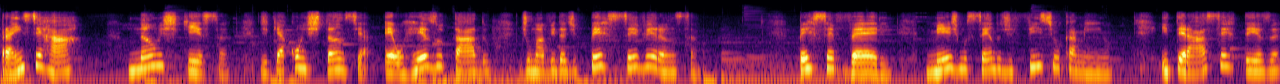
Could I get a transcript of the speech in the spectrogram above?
Para encerrar, não esqueça de que a constância é o resultado de uma vida de perseverança. Persevere, mesmo sendo difícil o caminho, e terá a certeza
